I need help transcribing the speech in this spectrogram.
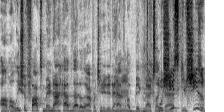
Um, Alicia Fox may not have that other opportunity to have a big match like Mm-hmm. well, she's she's a,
